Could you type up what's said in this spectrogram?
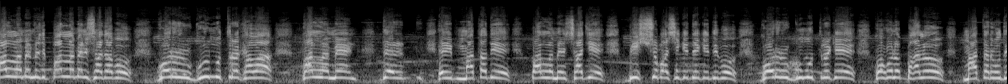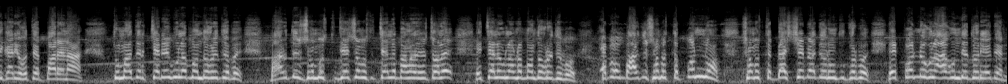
পার্লামেন্ট যে পার্লামেন্ট সাজাবো, গরুর গুরমূত্র খাওয়া পার্লামেন্টের এই মাথা দিয়ে পার্লামেন্ট সাজিয়ে বিশ্ববাসীকে দেখে দিব, গরুর গুমূত্রকে কখনো ভালো মাতার অধিকারী হতে পারে না। তোমাদের চ্যানেলগুলো বন্ধ করে দেবে ভারতের সমস্ত, যে সমস্ত চ্যানেল বাংলাদেশে চলে, এই চ্যানেলগুলো আমরা বন্ধ করে দেবো এবং ভারতের সমস্ত পণ্য, সমস্ত ব্যবসায়ীদের অনুরোধ করব। এই পণ্যগুলো আগুন দিয়ে ধরিয়ে দেন।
